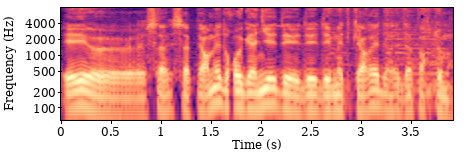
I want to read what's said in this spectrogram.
et euh, ça, permet de regagner des mètres carrés d'appartements.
